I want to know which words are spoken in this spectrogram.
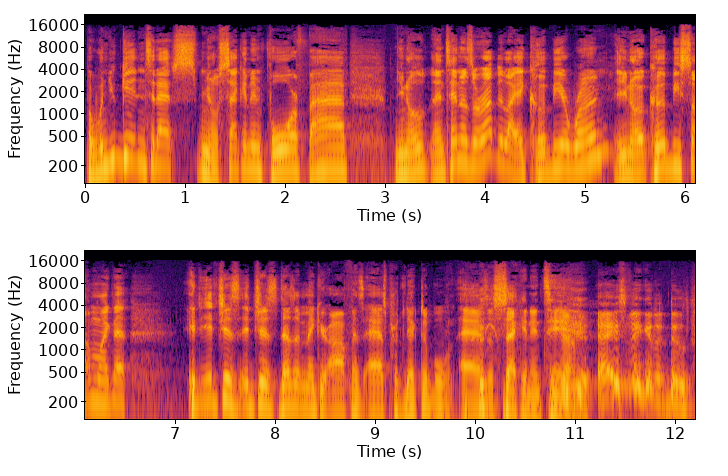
But when you get into that, you know, second and four, five, you know, antennas are up. They're like, it could be a run. You know, it could be something like that. It, it just it just doesn't make your offense as predictable as a second and ten. Hey, speaking of dudes,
